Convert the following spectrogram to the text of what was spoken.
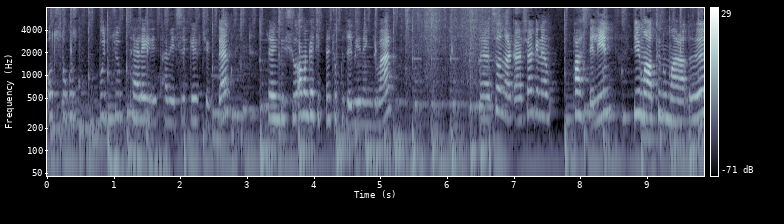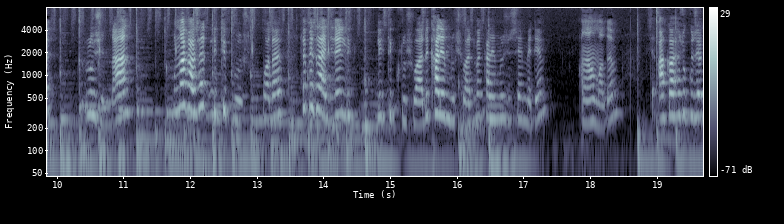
39,5 TL'ydi tanesi gerçekten. Rengi şu ama gerçekten çok güzel bir rengi var. Ee, sonra arkadaşlar yine pastelin 26 numaralı rujundan. Bunlar arkadaşlar litik ruj. Bu arada hep sadece de lit- litik ruj vardı. Kalem ruj vardı. Ben kalem ruju sevmedim. Almadım. Arkadaşlar çok güzel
